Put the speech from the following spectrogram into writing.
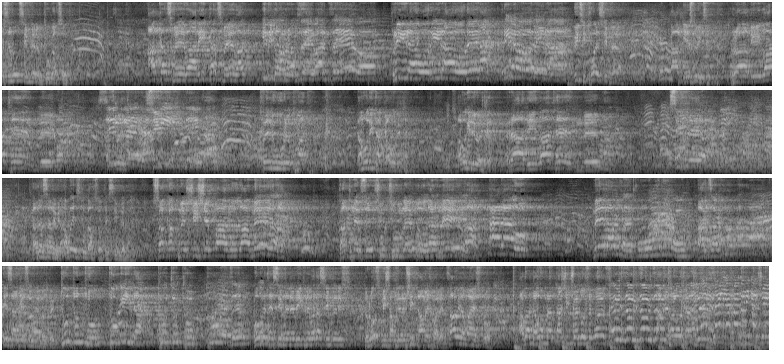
გავიხსენოთ სიმღერები, თუ გახსოვთ. აკაც მე ვარ, იკაც მე ვარ, იმიტომ რომ ზე ვარ, ზე ვარ. რირა, რირა, რერა, რირა, რერა. ვიცი ხო ეს სიმღერა? კარგი, ეს თუ იცი. რადი ლათენდება. სიმღერა, სიმღერა. თქვენ უურევთ მათ. გამოდით აქ, გამოდით. აბა კიდევ ერთხელ. რადი ლათენდება. სიმღერა გადასარევია. აბა ეს თუ გახსოვთ ეს სიმღერა. საქართველოში შეპარლამენტა ქათმებზე ჩურჩულებოდა ნელა არაო მე ვამატყუარაო არცა ეს არ გეცოდინებო თქვენ თუ თუ თუ თუ გინდა თუ თუ თუ თუ ეძე. მოგეთ ეს სიმღერები იქნება და სიმღერის დროს მის ამღერებში დამეხმარეთ წავიდა მაესტრო აბა დაუბრათ ტაში ჩვენ მოსეყვარს ზევი ზევი ზევი ზევი ძალიან ხალხური ტაში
